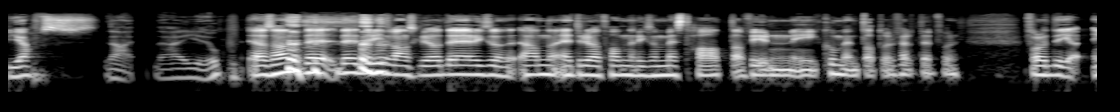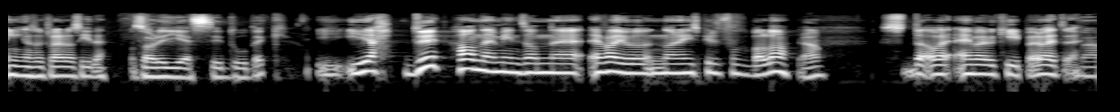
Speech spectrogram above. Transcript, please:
Bjafs Nei, det er gir opp. Ja, sant? Det, det er dritvanskelig, og det er liksom, han, jeg tror at han er liksom mest hata fyren i kommentatorfeltet. For, for det er ingen som klarer å si det. Og så har du Jesse Dodek. Ja, du! Han er min sånn eh, Jeg var jo, når jeg spilte fotball, da, Ja. så da Jeg var jo keeper, vet du. ja.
